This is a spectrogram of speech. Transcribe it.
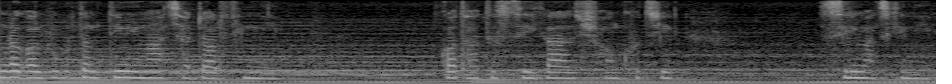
আমরা গল্প করতাম তিমি মাছ আর ডলফিন নিয়ে। কথা হতো সিগাল, শঙ্খচিল সিল মাছকে নিয়ে।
